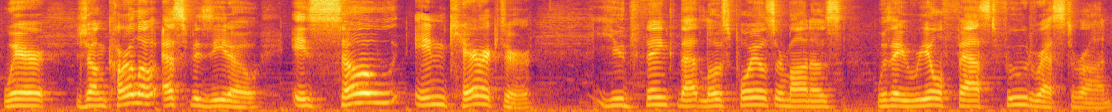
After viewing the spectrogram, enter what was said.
where Giancarlo Esposito is so in character, you'd think that Los Pollos Hermanos was a real fast food restaurant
